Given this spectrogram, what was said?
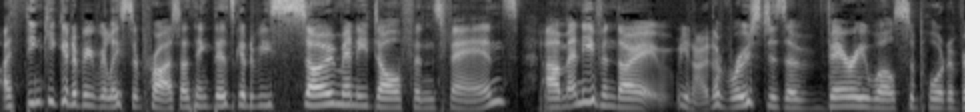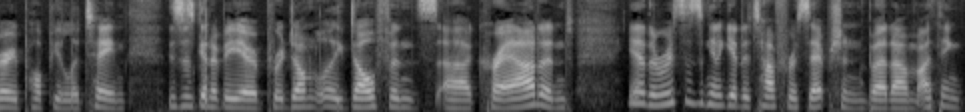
I think you're going to be really surprised. I think there's going to be so many Dolphins fans. Um, and even though you know the Roosters are very well supported, very popular team, this is going to be a predominantly Dolphins uh, crowd. And yeah, the Roosters are going to get a tough reception. But um, I think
